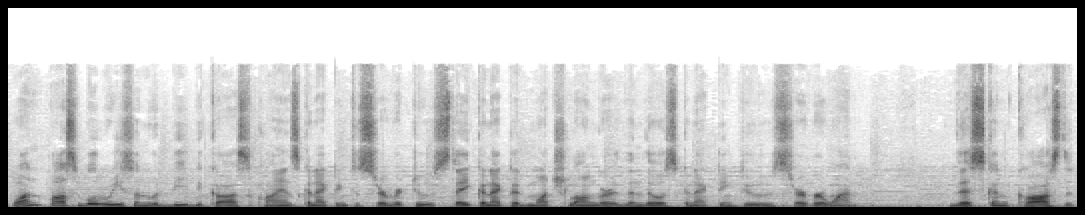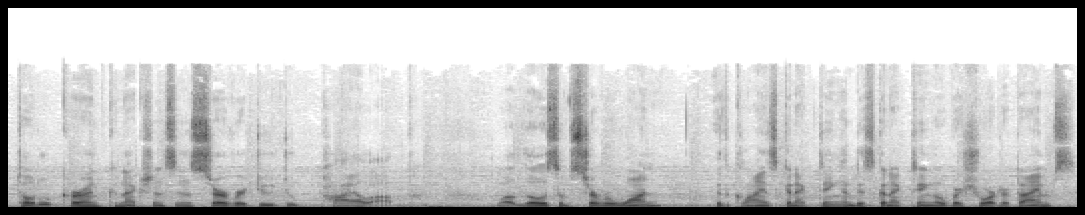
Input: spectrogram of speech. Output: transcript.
One possible reason would be because clients connecting to server 2 stay connected much longer than those connecting to server 1. This can cause the total current connections in server 2 to pile up, while those of server 1, with clients connecting and disconnecting over shorter times,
